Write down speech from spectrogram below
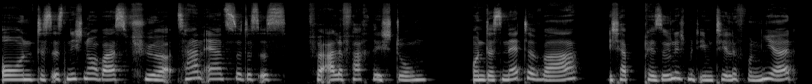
Und das ist nicht nur was für Zahnärzte, das ist für alle Fachrichtungen. Und das Nette war, ich habe persönlich mit ihm telefoniert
